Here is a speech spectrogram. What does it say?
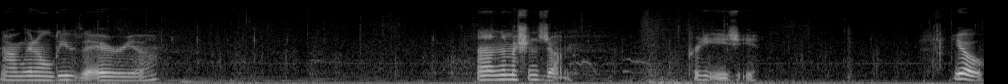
Now I'm gonna leave the area. And the mission's done. Pretty easy. Yo.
